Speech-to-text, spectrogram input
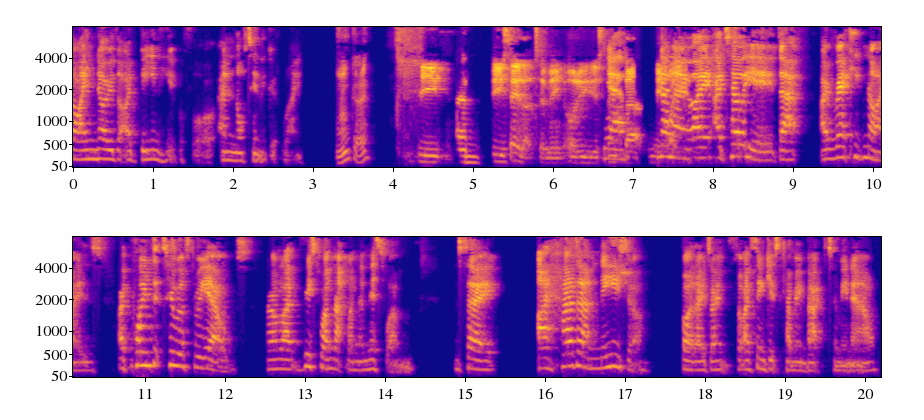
that I know that I've been here before and not in a good way. okay. Do you, Um, do you say that to me or do you just Yeah. think that to me, No, no, I, I tell you that I recognize, I point at two or three elves, and I'm like, this one, that one, and this one, and say, I had amnesia, but I don't, I think it's coming back to me now.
